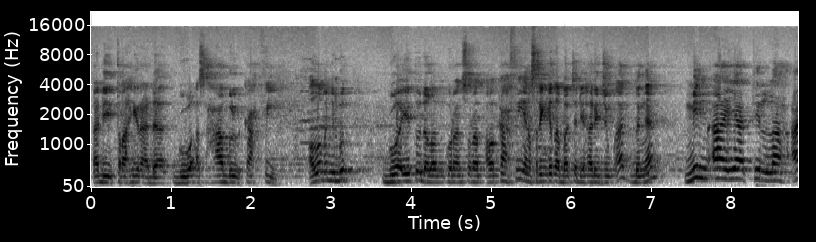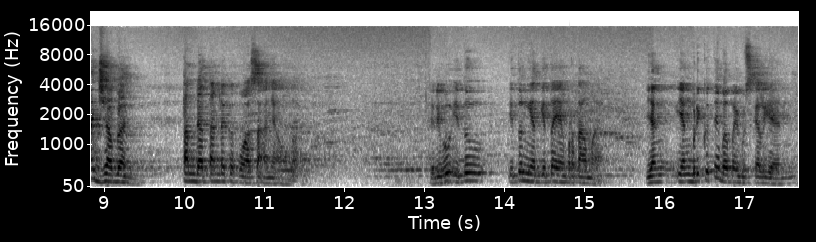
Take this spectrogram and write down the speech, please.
Tadi terakhir ada gua ashabul kahfi. Allah menyebut gua itu dalam Quran surat Al-Kahfi yang sering kita baca di hari Jumat dengan min ayatillah ajaban tanda-tanda kekuasaannya Allah. Jadi Bu, itu itu niat kita yang pertama. Yang yang berikutnya Bapak Ibu sekalian,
